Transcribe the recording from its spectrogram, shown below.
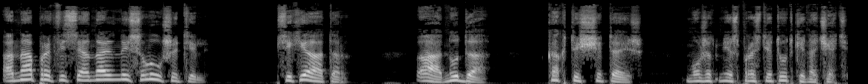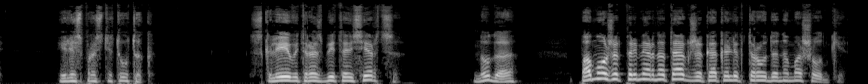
Она профессиональный слушатель. Психиатр. А, ну да. Как ты считаешь, может мне с проститутки начать? Или с проституток? Склеивать разбитое сердце? Ну да. Поможет примерно так же, как электроды на мошонке.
